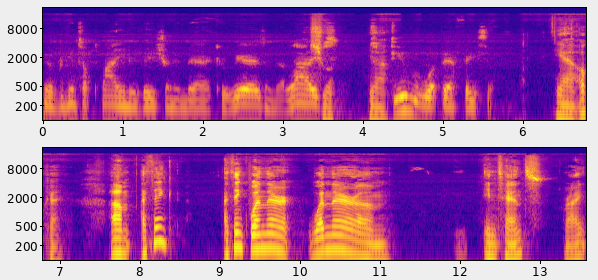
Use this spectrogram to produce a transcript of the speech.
you know begin to apply innovation in their careers and their lives Sure. Yeah. to deal with what they're facing? Yeah. Okay. Um, I think, I think when they're when they're um, intense, right?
